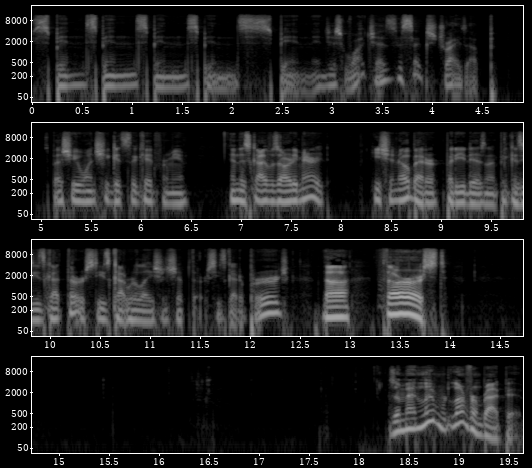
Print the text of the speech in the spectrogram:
Spin, spin, spin, spin, spin, and just watch as the sex dries up, especially once she gets the kid from you. And this guy was already married. He should know better, but he doesn't because he's got thirst. He's got relationship thirst. He's got to purge the thirst. So, man, learn, learn from Brad Pitt.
